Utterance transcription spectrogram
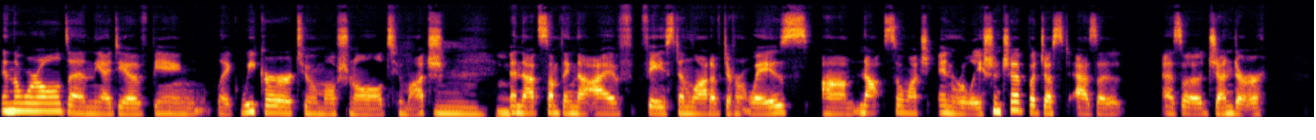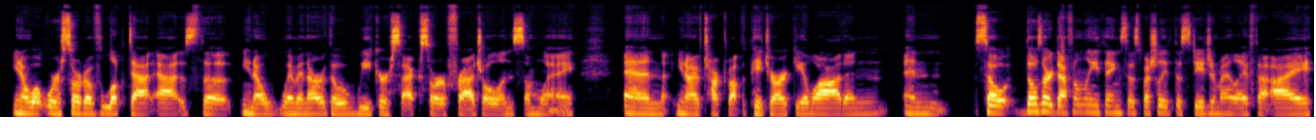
in the world, and the idea of being like weaker, too emotional, too much. Mm. and that's something that I've faced in a lot of different ways. Um, not so much in relationship, but just as a as a gender. You know what we're sort of looked at as the you know women are the weaker sex or fragile in some way, and you know I've talked about the patriarchy a lot, and and so those are definitely things, especially at this stage in my life, that I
